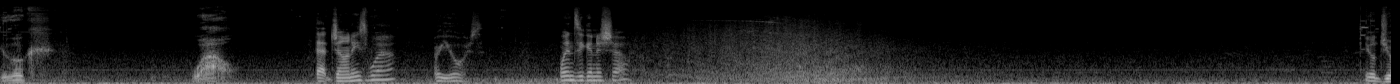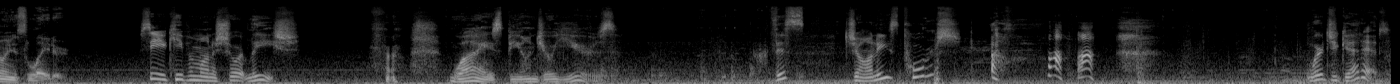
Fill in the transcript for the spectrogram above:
You look... Wow. That Johnny's wow? Or yours? When's he gonna show? He'll join us later. See you keep him on a short leash. Wise beyond your years. This Johnny's Porsche? Where'd you get it?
